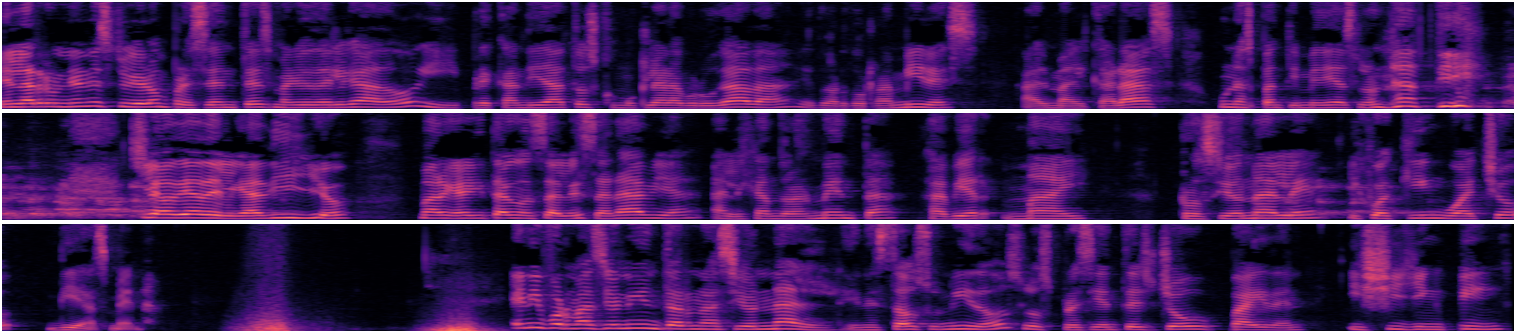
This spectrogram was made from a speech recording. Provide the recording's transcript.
En la reunión estuvieron presentes Mario Delgado y precandidatos como Clara Brugada, Eduardo Ramírez, Alma Alcaraz, unas pantimedias Lonati, Claudia Delgadillo, Margarita González Arabia, Alejandro Armenta, Javier May, Rocío Nale y Joaquín Guacho Díaz Mena. En información internacional, en Estados Unidos, los presidentes Joe Biden y Xi Jinping,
